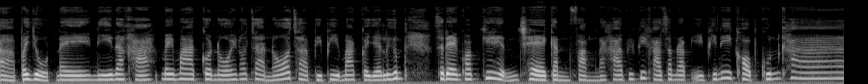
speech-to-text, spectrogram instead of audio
อ่าประโยชน์ในนี้นะคะ ไม่มากก็น้อยเนาะจ้าเนาะจ้าพี่ๆมากก็อย่าลืม แสดงความคิดเห็นแชร์กันฟังนะคะ พี่ๆค่ะสำหรับ EP นี้ขอบคุณค่ะ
